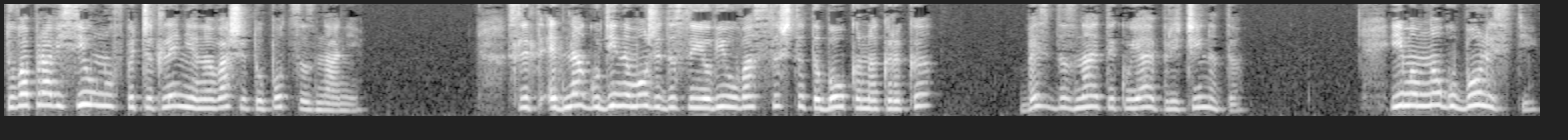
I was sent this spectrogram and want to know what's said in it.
Това прави силно впечатление на вашето подсъзнание. След една година може да се яви у вас същата болка на крака, без да знаете коя е причината. Има много болести,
